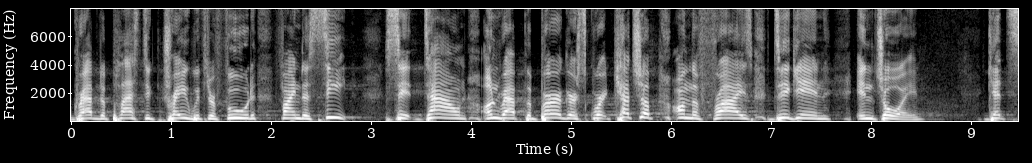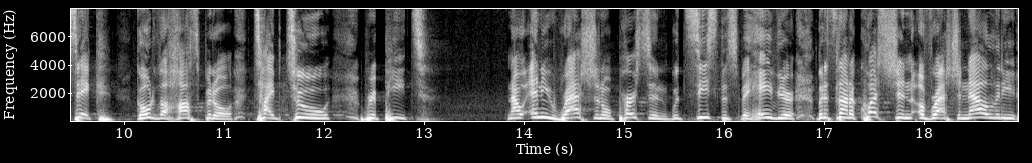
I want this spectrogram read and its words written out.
Grab the plastic tray with your food, find a seat, sit down, unwrap the burger, squirt ketchup on the fries, dig in, enjoy get sick, go to the hospital, type 2, repeat. Now, any rational person would cease this behavior, but it's not a question of rationality,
